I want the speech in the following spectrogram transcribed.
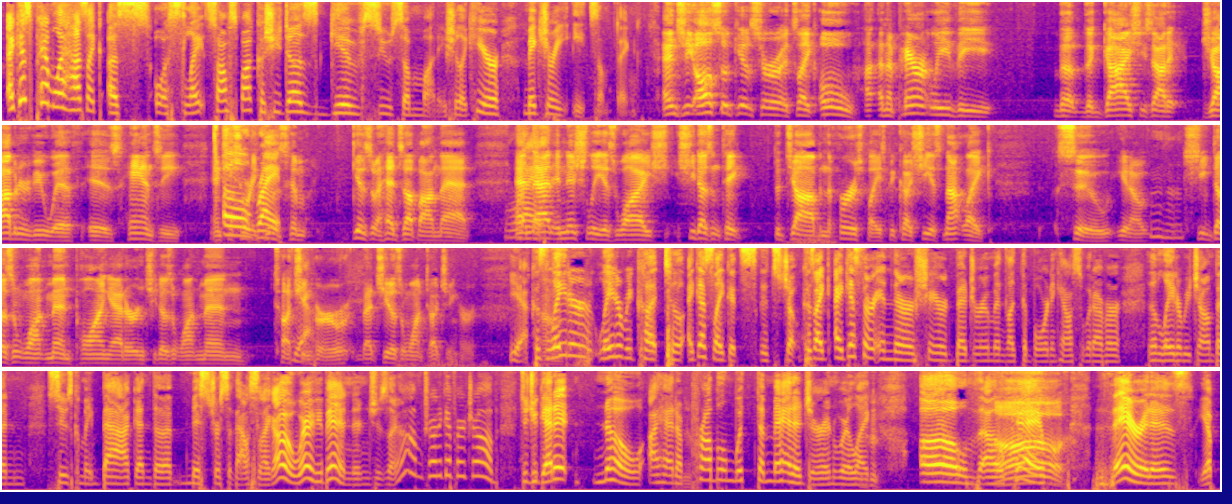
I guess Pamela has like a, a slight soft spot because she does give Sue some money. She's like, "Here, make sure you eat something." And she also gives her. It's like oh, and apparently the the the guy she's out at job interview with is Hansy, and she Oh, sort of right. gives him gives him a heads up on that. Right. And that initially is why she, she doesn't take the job in the first place because she is not like Sue. You know, Mm-hmm. she doesn't want men pawing at her, and she doesn't want men touching Yeah. her. That she doesn't want touching her. Yeah, because oh, later later we cut to I guess like it's it's because I, I guess they're in their shared bedroom in like the boarding house or whatever. And then later we jump and Sue's coming back and the mistress of the house is like, "Oh, where have you been?" And she's like, "Oh, I'm trying to get her a job. Did you get it? No, I had a problem with the manager." And we're like, "Oh, okay, Oh. there it is. Yep,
